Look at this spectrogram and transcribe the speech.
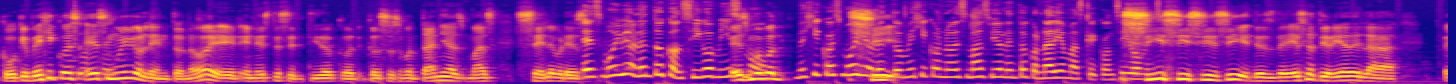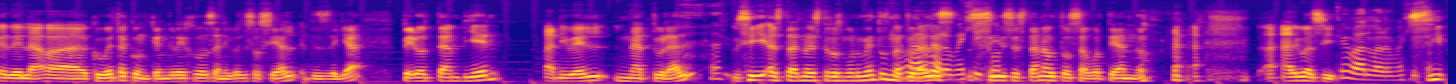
como que México es, es muy violento, ¿no? En, este sentido, con, sus montañas más célebres. Es muy violento consigo mismo. México es muy violento, México no es más violento con nadie más que consigo mismo. Sí, sí, sí, sí, desde esa teoría de la, eh, de la cubeta con cangrejos a nivel social, desde ya, pero también a nivel natural, sí, hasta nuestros monumentos naturales sí se están autosaboteando. Algo así. Qué bárbaro, México. Sí,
